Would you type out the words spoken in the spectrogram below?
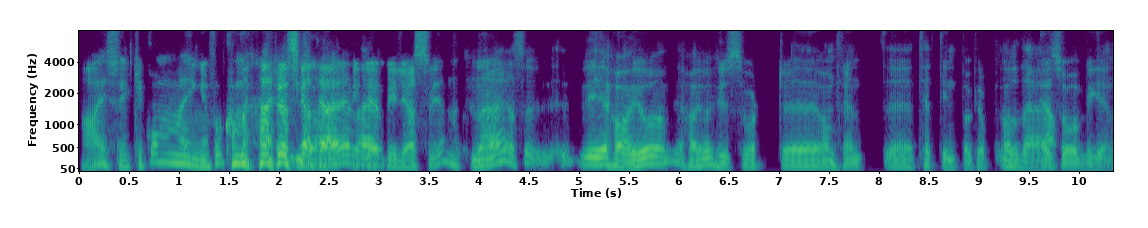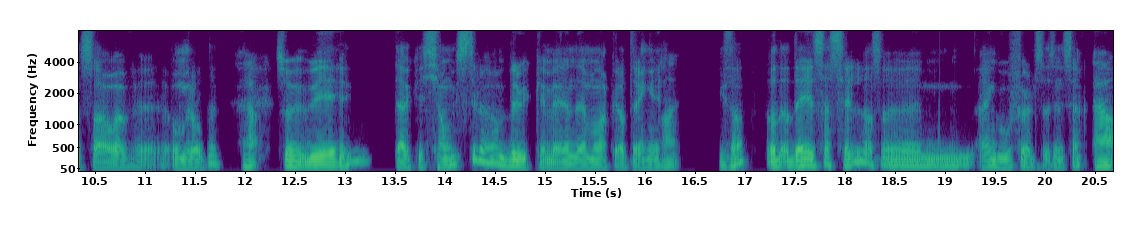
Nei, så ikke kom, ingen får komme her og si at jeg er miljø, miljøsvin. Nei, altså vi har jo, vi har jo huset vårt eh, omtrent eh, tett innpå kroppen. Altså det er Ja. jo så begrensa uh, område. Ja. Så vi, det er jo ikke kjangs til å bruke mer enn det man akkurat trenger. Nei. Ikke sant? Og det, i seg selv altså, er en god følelse, syns jeg. Ja,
